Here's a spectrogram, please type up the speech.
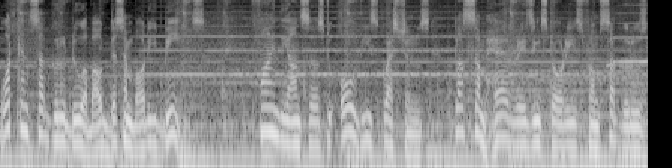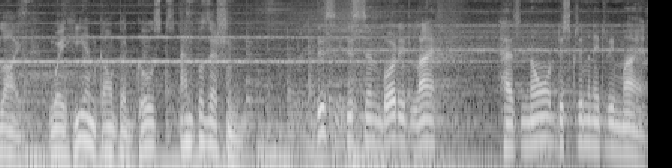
What can Sadhguru do about disembodied beings? Find the answers to all these questions plus some hair-raising stories from Sadhguru's life where he encountered ghosts and possession. This disembodied life has no discriminatory mind,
